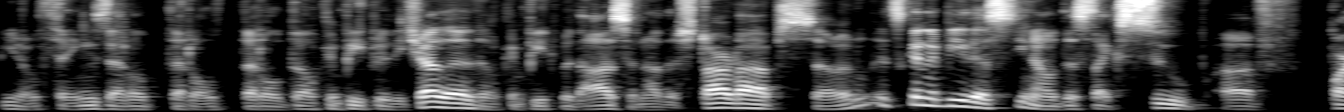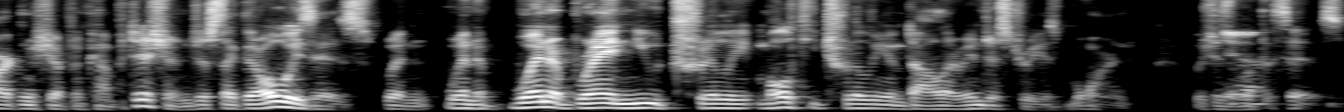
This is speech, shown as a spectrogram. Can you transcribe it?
you know things that'll that'll that'll they'll compete with each other they'll compete with us and other startups so it's going to be this you know this like soup of partnership and competition just like there always is when when a when a brand new trillion multi-trillion dollar industry is born which is yeah. what this is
